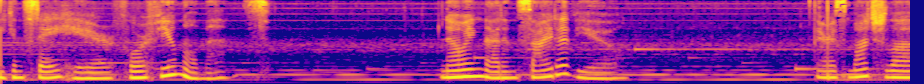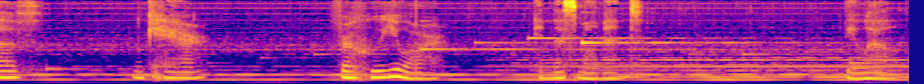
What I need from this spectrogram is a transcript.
You can stay here for a few moments, knowing that inside of you there is much love and care for who you are in this moment. Be well.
